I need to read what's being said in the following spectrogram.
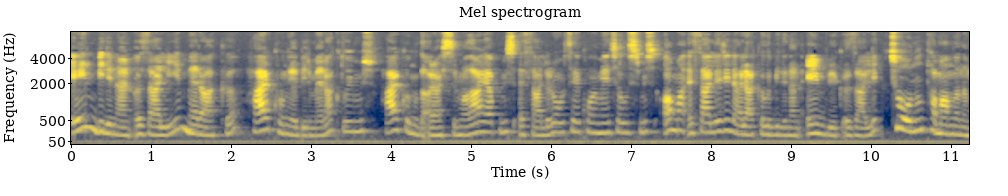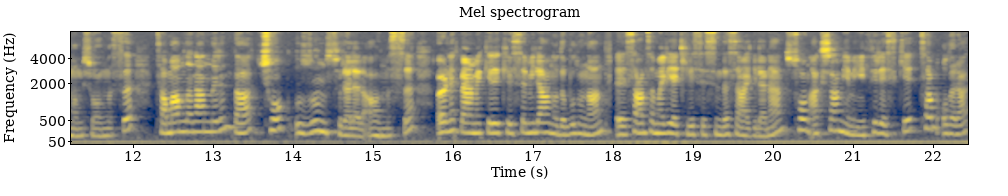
En bilinen özelliği merakı. Her konuya bir merak duymuş, her konuda araştırmalar yapmış, eserleri ortaya koymaya çalışmış ama eserleriyle alakalı bilinen en büyük özellik çoğunun tamamlanamamış olması tamamlananların da çok uzun süreler alması. Örnek vermek gerekirse Milano'da bulunan e, Santa Maria Kilisesi'nde sergilenen son akşam yemeği freski tam olarak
